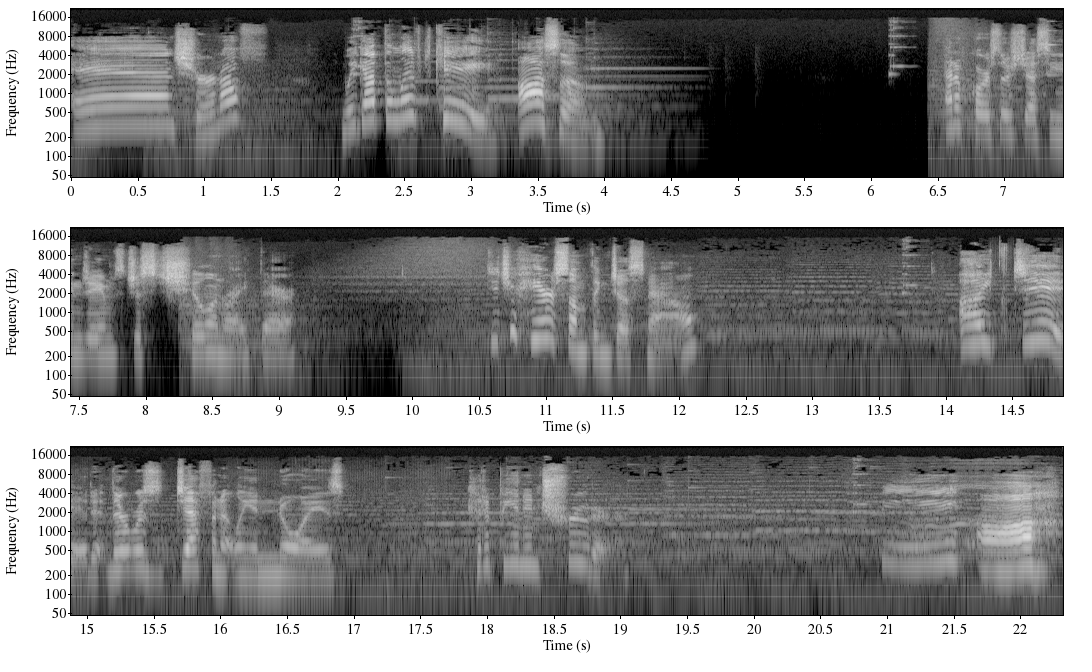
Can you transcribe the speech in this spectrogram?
And sure enough, we got the lift key. Awesome. And of course, there's Jessie and James just chilling right there. Did you hear something just now? I did. There was definitely a noise. Could it be an intruder? Bee. Aw.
